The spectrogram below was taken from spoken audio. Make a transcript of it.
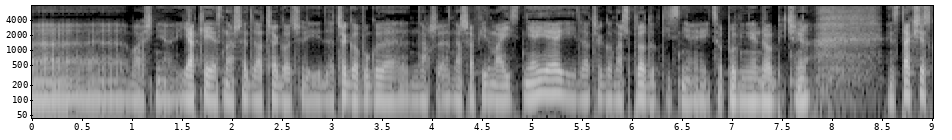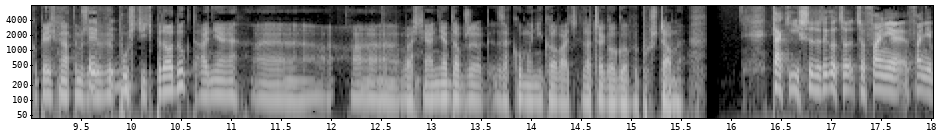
E, właśnie, jakie jest nasze dlaczego, czyli dlaczego w ogóle nasz, nasza firma istnieje i dlaczego nasz produkt istnieje i co powinien robić, nie? Więc tak się skupialiśmy na tym, żeby e, wypuścić produkt, a nie e, a właśnie, a nie dobrze zakomunikować, dlaczego go wypuszczamy. Tak, i jeszcze do tego, co, co fajnie, fajnie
